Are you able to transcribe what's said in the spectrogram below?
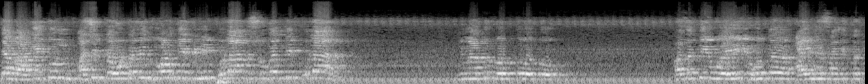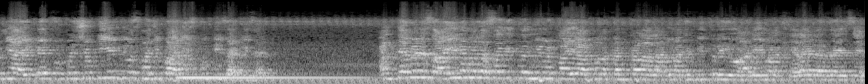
त्या बागेतून अशी टवटवीत गोड देखणी फुलान सुगंधी फुलान मी मात्र बघतो होतो. माझं ते वही होतं आईने सांगितलं तर मी ऐकायचो पण शेवटी एक दिवस माझी बाली स्फूर्ती जागी झाली. आणि त्यावेळेस आईने मला सांगितलं मी म्हटलं आई आज मला कंटाळा लागला माझे मित्र येऊ आले मला खेळायला जायचंय.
